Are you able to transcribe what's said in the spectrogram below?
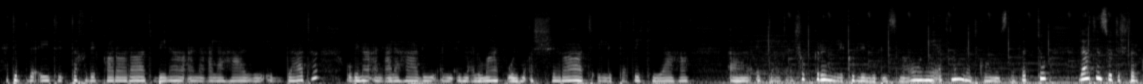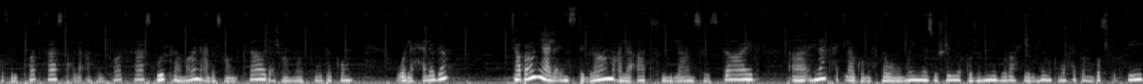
حتبدأي تتخذي قرارات بناء على هذه ال data وبناء على هذه المعلومات والمؤشرات اللي بتعطيك إياها. آه، ال data شكرا لكل اللي بيسمعوني. أتمنى تكونوا استفدتوا. لا تنسوا تشتركوا في البودكاست على Apple Podcast وكمان على SoundCloud عشان ما تفوتكم ولا حلقة. تابعوني على إنستغرام على at freelancers guide آه هناك حتلاقوا محتوى مميز وشيق وجميل وراح يلهمكم وحتنبسطوا فيه.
